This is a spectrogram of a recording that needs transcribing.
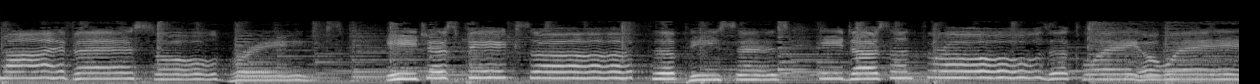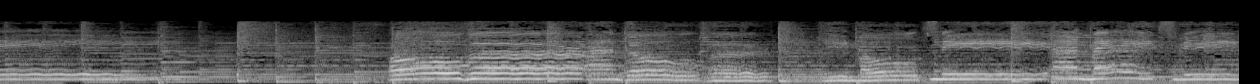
my vessel breaks, he just picks up the pieces. He doesn't throw the clay away. Over and over, he molds me and makes me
